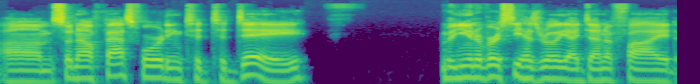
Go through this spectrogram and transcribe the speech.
Um, so now, fast forwarding to today, the university has really identified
